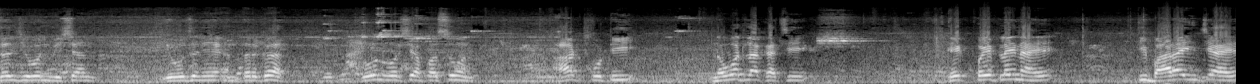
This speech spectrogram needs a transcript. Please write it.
जलजीवन मिशन योजनेअंतर्गत दोन वर्षापासून आठ कोटी नव्वद लाखाची एक पाईपलाईन आहे. ती बारा इंची आहे.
